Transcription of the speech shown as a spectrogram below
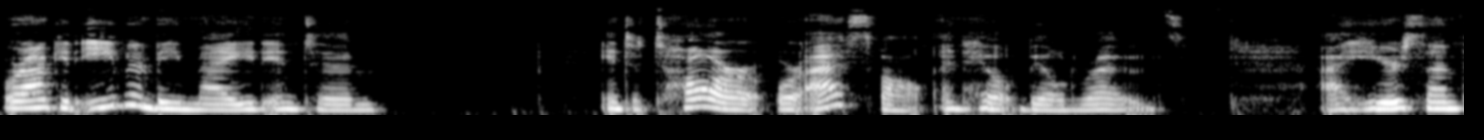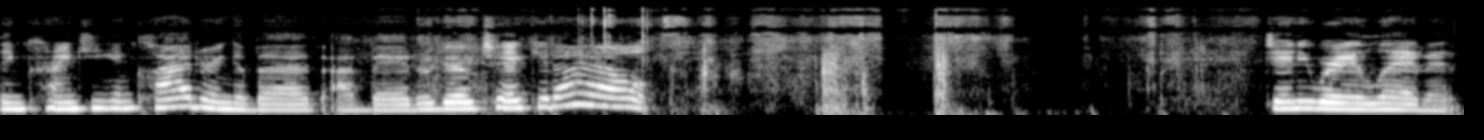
or I could even be made into, into tar or asphalt and help build roads. I hear something cranking and clattering above. I better go check it out. January 11th.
